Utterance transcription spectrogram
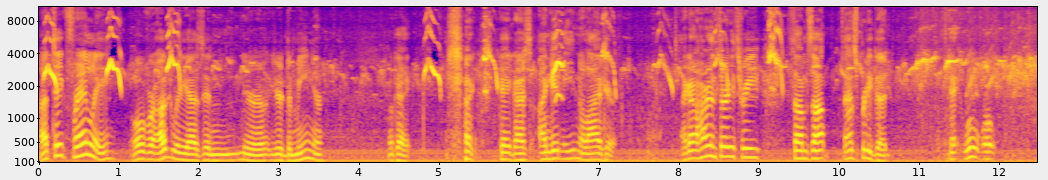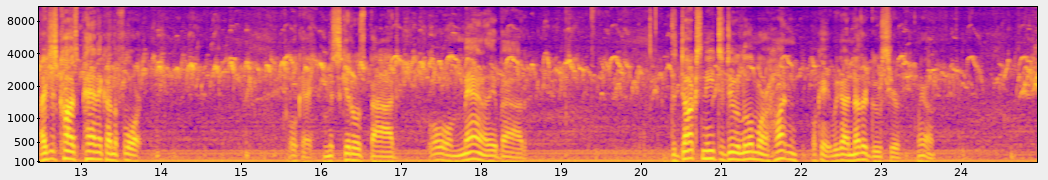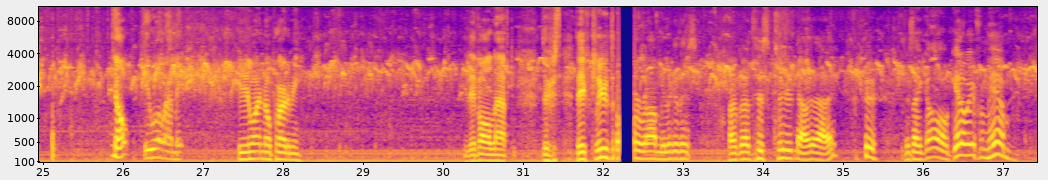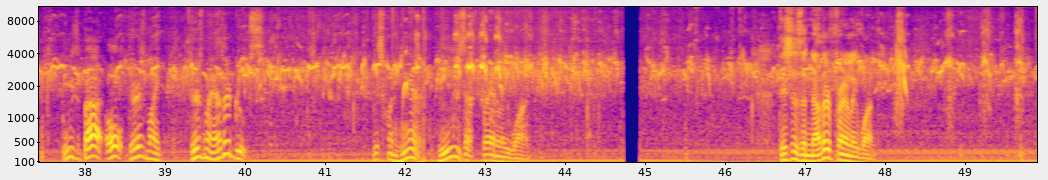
I take friendly over ugly as in your your demeanor. Okay. okay guys, I'm getting eaten alive here. I got 133 thumbs up. That's pretty good. Okay, whoa, whoa. I just caused panic on the floor. Okay, mosquitoes bad. Oh man, are they bad. The ducks need to do a little more hunting. Okay, we got another goose here. Hang on. No, he won't let me. He didn't want no part of me. They've all left. There's, they've cleared the around me. Look at this. I've got this cleared now. Look at that. Eh? it's like, oh, get away from him. He's bad. Oh, there's my, there's my other goose. This one here. He's a friendly one. This is another friendly one.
